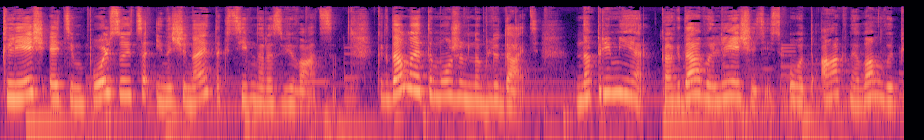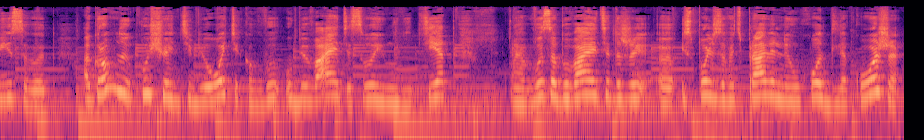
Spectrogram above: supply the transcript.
клещ этим пользуется и начинает активно развиваться. Когда мы это можем наблюдать? Например, когда вы лечитесь от акне, вам выписывают огромную кучу антибиотиков, вы убиваете свой иммунитет, э, вы забываете даже э, использовать правильный уход для кожи,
